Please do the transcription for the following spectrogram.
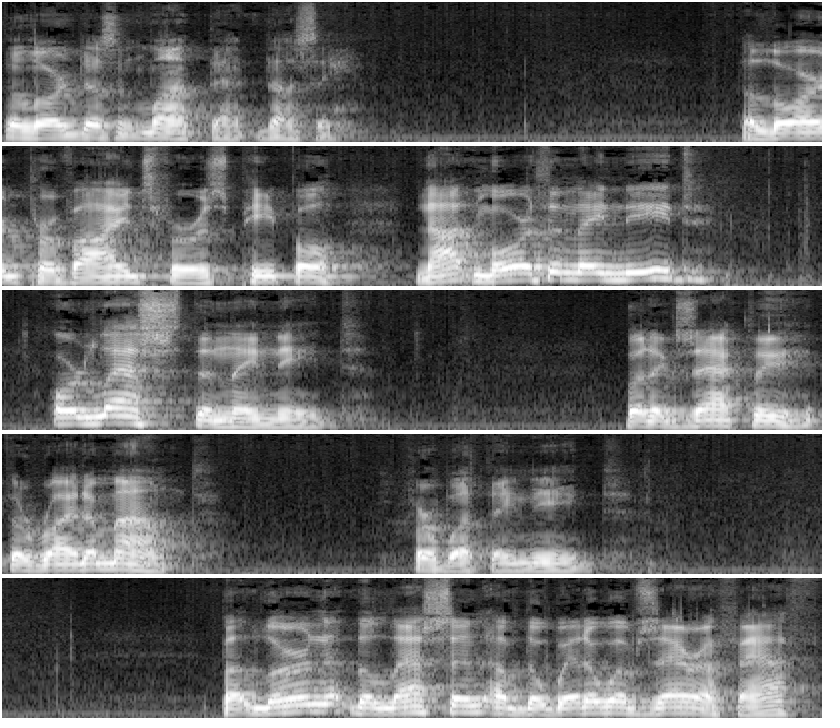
The Lord doesn't want that, does He? The Lord provides for his people not more than they need or less than they need, but exactly the right amount for what they need. But learn the lesson of the widow of Zarephath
